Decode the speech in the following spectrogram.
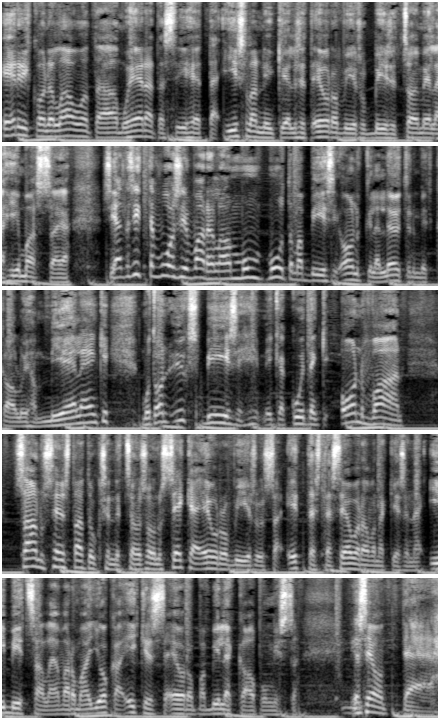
erikoinen lauantai-aamu herätä siihen, että islanninkieliset Euroviisubiisit soi meillä himassa. Ja sieltä sitten vuosien varrella on mu- muutama biisi on kyllä löytynyt, mitkä on ollut ihan mieleenkin. Mutta on yksi biisi, mikä kuitenkin on vaan saanut sen statuksen, että se on soinut sekä Euroviisuissa että sitä seuraavana kesänä Ibizalla ja varmaan joka ikisessä Euroopan bilekaupungissa. Ja se on tää.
